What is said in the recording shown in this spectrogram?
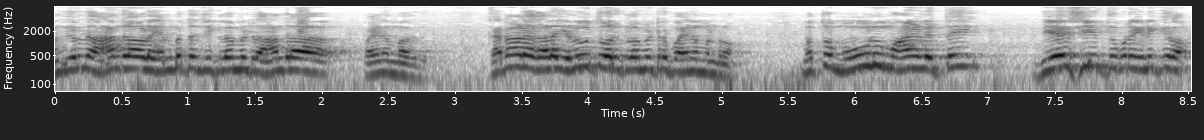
அங்கிருந்து ஆந்திராவில் எண்பத்தஞ்சு கிலோமீட்டர் ஆந்திரா பயணமாகுது. கர்நாடகாவில் 71 கிலோமீட்டர் பயணம் பண்ணுறோம் மொத்தம் மூணு மாநிலத்தை தேசியத்தை கூட இணைக்கிறோம்.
